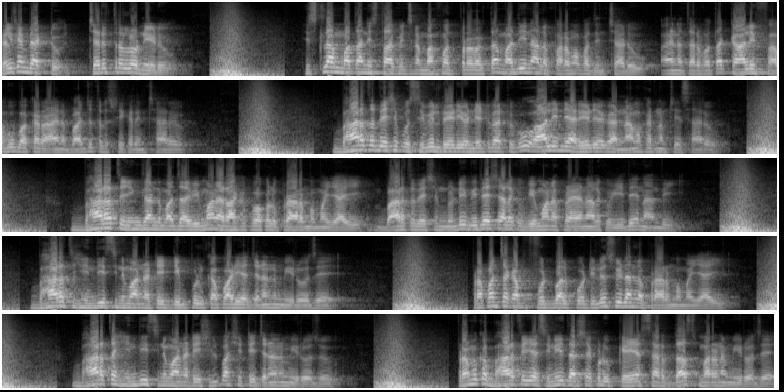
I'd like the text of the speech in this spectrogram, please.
Welcome back to చరిత్రలో నేడు. ఇస్లాం మతాన్ని స్థాపించిన మహమ్మద్ ప్రవక్త మదీనాలో పరమపదించాడు. ఆయన తర్వాత కాలిఫ్ అబూబకర్ ఆయన బాధ్యతలు స్వీకరించారు. భారతదేశపు సివిల్ రేడియో నెట్వర్క్కు ఆల్ ఇండియా రేడియోగా నామకరణం చేశారు. భారత్ ఇంగ్లాండ్ మధ్య విమాన రాకపోకలు ప్రారంభమయ్యాయి. భారతదేశం నుండి విదేశాలకు విమాన ప్రయాణాలకు ఇదే నాంది. భారత్ హిందీ సినిమా నటి డింపుల్ కపాడియా జననం ఈ రోజే. ప్రపంచ కప్ ఫుట్బాల్ పోటీలు స్వీడన్లో ప్రారంభమయ్యాయి. భారత హిందీ సినిమా నటి శిల్పా శెట్టి జననం ఈరోజు. ప్రముఖ భారతీయ సినీ దర్శకుడు కేఎస్ఆర్ దాస్ మరణం ఈరోజే.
